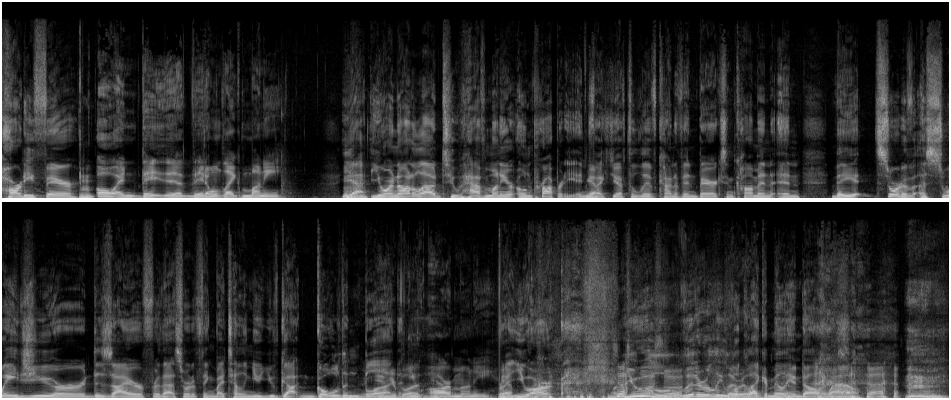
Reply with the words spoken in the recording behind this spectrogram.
Hearty fare. Oh, and they uh, they don't like money. Yeah, mm-hmm. you are not allowed to have money or own property. In Yeah. fact, you have to live kind of in barracks in common, and they sort of assuage your desire for that sort of thing by telling you you've got golden blood. your blood. You Yeah. are money. Right, you are. you literally, look like a million dollars. Wow.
